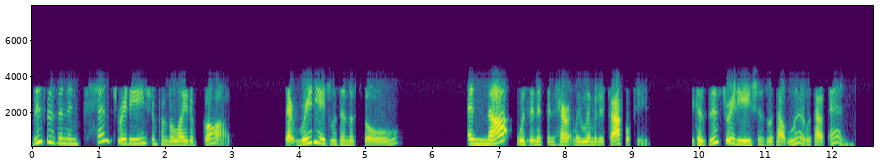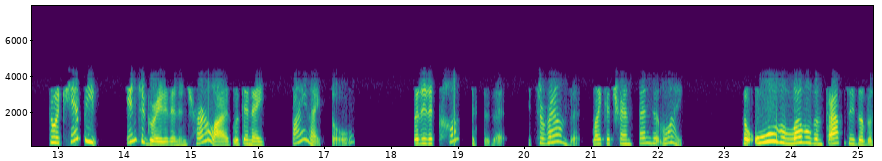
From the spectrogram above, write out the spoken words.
this is an intense radiation from the light of God that radiates within the soul and not within its inherently limited faculties, because this radiation is without limit, without end. So it can't be integrated and internalized within a finite soul, but it encompasses it, it surrounds it like a transcendent light. So all the levels and faculties of the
